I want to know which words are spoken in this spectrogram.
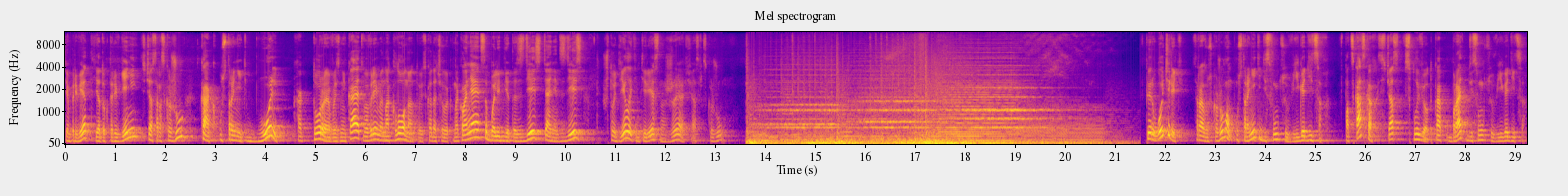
Всем привет, я доктор Евгений. Сейчас расскажу, как устранить боль, которая возникает во время наклона. То есть, когда человек наклоняется, болит где-то здесь, тянет здесь. Что делать, интересно же. Сейчас расскажу. В первую очередь, сразу скажу вам, устраните дисфункцию в ягодицах. В подсказках сейчас всплывет, как убрать дисфункцию в ягодицах.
